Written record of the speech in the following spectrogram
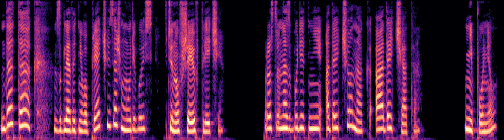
«Да так», — взгляд от него прячу и зажмуриваюсь, втянув шею в плечи. «Просто у нас будет не одальчонок, а одальчата». «Не понял?»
